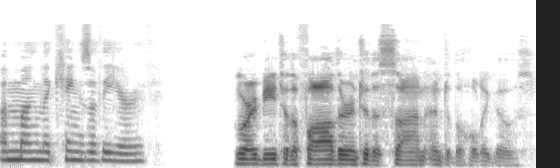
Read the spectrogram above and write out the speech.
among the kings of the earth. Glory be to the Father, and to the Son, and to the Holy Ghost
